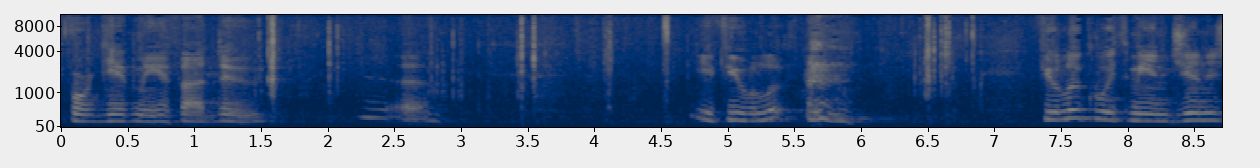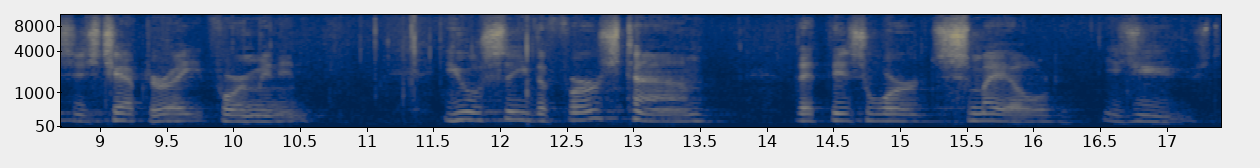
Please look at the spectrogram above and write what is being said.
forgive me if I do. Uh, if you look, if you look with me in Genesis chapter 8 for a minute, you'll see the first time that this word smelled is used.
